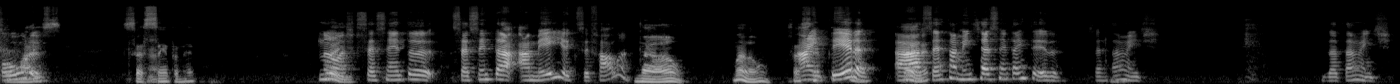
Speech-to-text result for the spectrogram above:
Ou mais 60, ah. né? Não, Oi. acho que 60, 60 a meia que você fala? Não, não. A ah, inteira? Ah, é. certamente 60 inteira. Certamente. Exatamente.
